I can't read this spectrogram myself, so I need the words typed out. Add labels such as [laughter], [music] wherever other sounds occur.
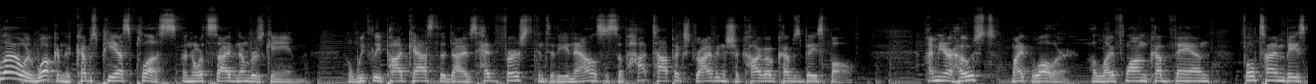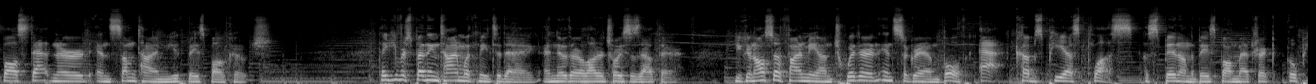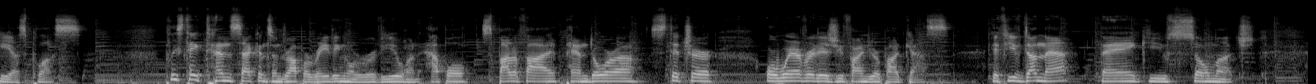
Hello and welcome to Cubs OPS Plus, a Northside numbers game, a weekly podcast that dives headfirst into the analysis of hot topics driving Chicago Cubs baseball. I'm your host, Mike Waller, a lifelong Cub fan, full time baseball stat nerd, and sometime youth baseball coach. Thank you for spending time with me today. I know there are a lot of choices out there. You can also find me on Twitter and Instagram, both at Cubs OPS Plus, a spin on the baseball metric OPS Plus. Please take 10 seconds and drop a rating or review on Apple, Spotify, Pandora, Stitcher, or wherever it is you find your podcasts. If you've done that, thank you so much.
